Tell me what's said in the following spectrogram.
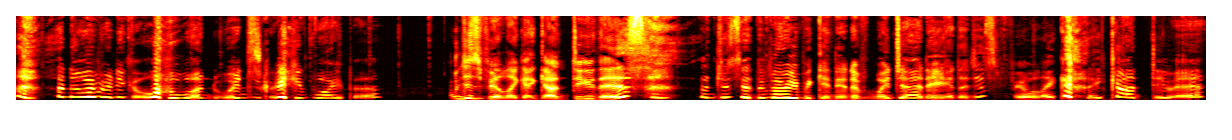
And now I've only got one windscreen wiper. I just feel like I can't do this. I'm just at the very beginning of my journey and I just feel like I can't do it.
